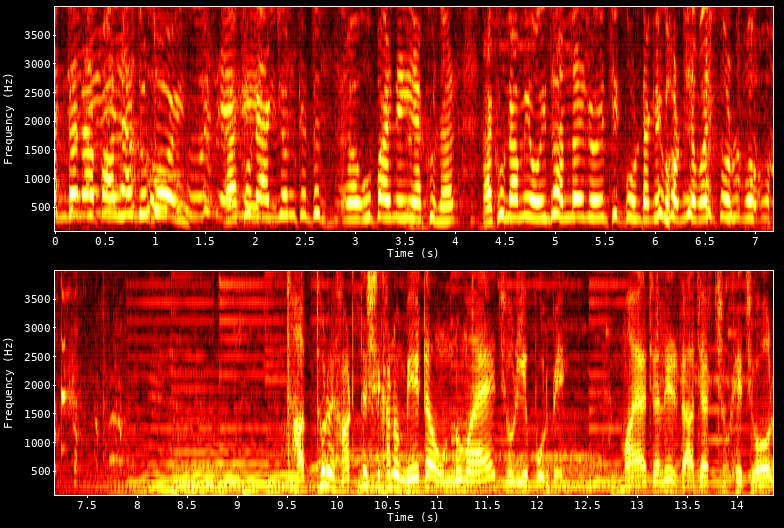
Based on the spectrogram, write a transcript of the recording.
একটা না পারলে দুটোই। এখন একজনকে তো আহ, উপায় নেই এখন আর। এখন আমি ওই ধান্দায় রয়েছি কোনটাকে ঘর জামাই করব। হাত ধরে হাঁটতে শেখানো মেয়েটা অন্য মায়ায় জড়িয়ে পড়বে। মায়াজালের রাজার চোখে জল।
